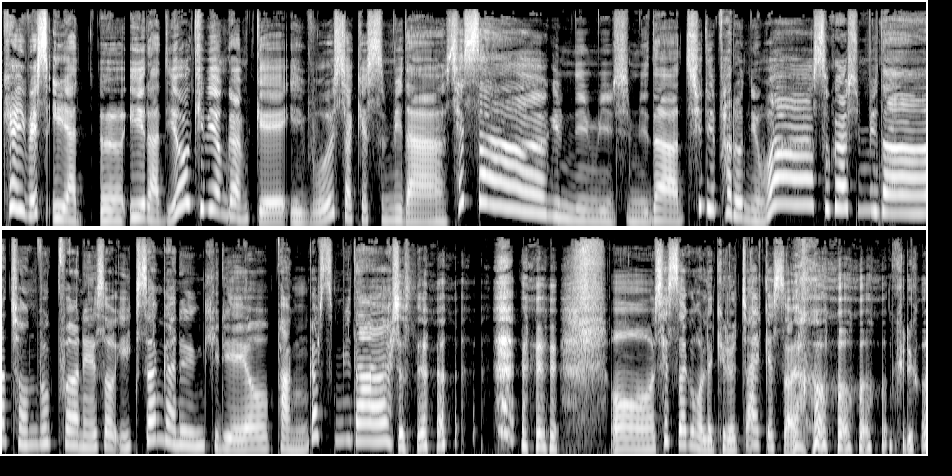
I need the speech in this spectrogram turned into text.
KBS 이라, 어, 이라디오 김희영과 함께 2부 시작했습니다. 새싹님이십니다. 7285님, 와, 수고하십니다. 전북 부안에서 익산 가는 길이에요. 반갑습니다. 하셨어요. 어, 새싹은 원래 길을 짧게 써요. 그리고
